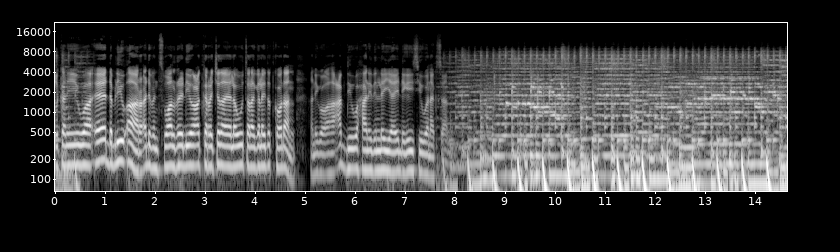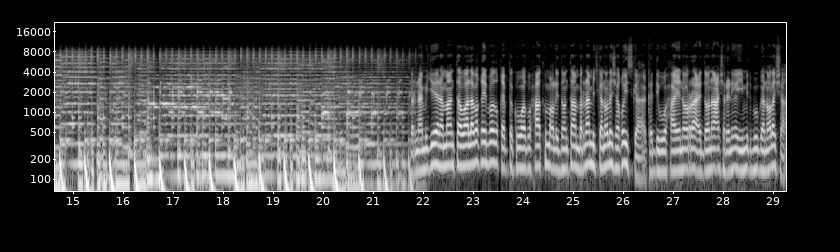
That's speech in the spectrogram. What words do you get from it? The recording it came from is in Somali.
halkani waa e w r adventswal redio codka rajada ee lagu talagalay dadkoo dhan anigoo ah cabdi waxaan idin leeyahay dhegeysi wanaagsan. Barnaamijyadeena maanta waa laba qaybood. Qaybta kuwaad waxaad ku maqli doontaan barnaamijka nolosha qoyska. Kadib waxaa inoo raaci doonaa cashar inaga yimid bugga nolosha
